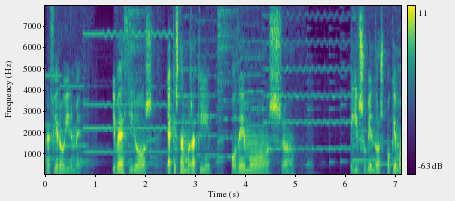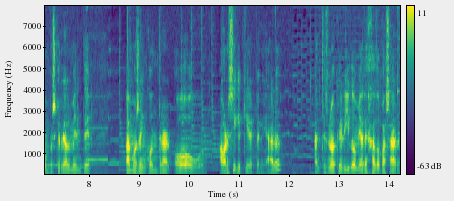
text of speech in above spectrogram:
prefiero irme. Iba a deciros, ya que estamos aquí, podemos uh, seguir subiendo los Pokémon, pues que realmente vamos a encontrar... ¡Oh! ¿Ahora sí que quiere pelear? Antes no ha querido, me ha dejado pasar.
